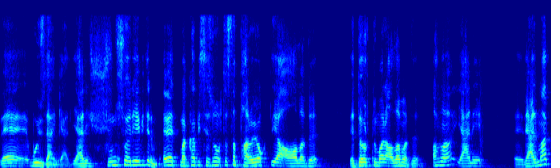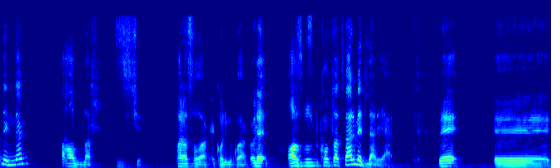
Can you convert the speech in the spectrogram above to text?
ve bu yüzden geldi. Yani şunu söyleyebilirim. Evet Maccabi sezon ortasında para yok diye ağladı ve 4 numara alamadı. Ama yani e, Real Madrid'in elinden aldılar Zizic'i. Parası olarak, ekonomik olarak. Öyle az buz bir kontrat vermediler yani. Ve e,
